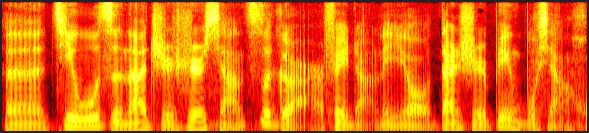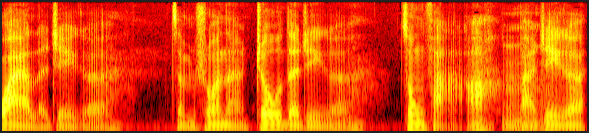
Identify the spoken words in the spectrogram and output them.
呃，季武子呢，只是想自个儿废长立幼，但是并不想坏了这个怎么说呢？周的这个宗法啊，把这个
